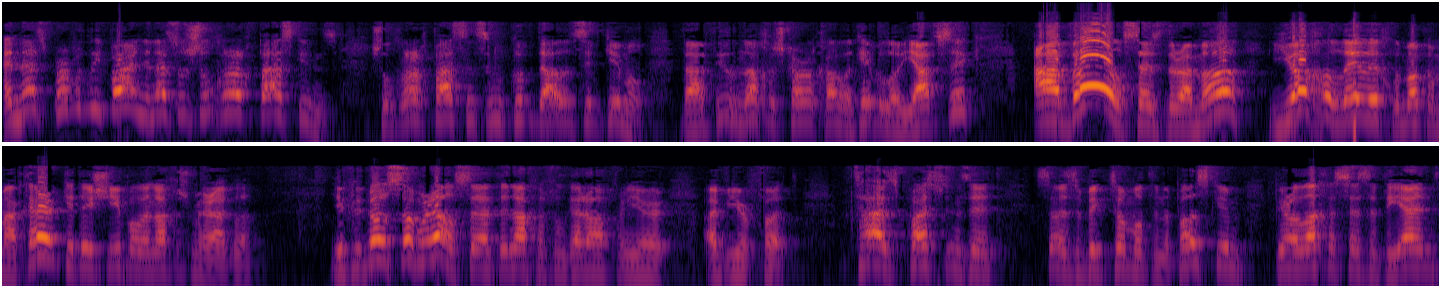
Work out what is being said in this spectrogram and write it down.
And that's perfectly fine, and that's what Shulchan Aruch Paskins. Shulchan Aruch Paskins in Kuf Dalet Siv Gimel. Va'afil nachash karach halakeva lo yafsik. Aval, says the Rama, yochel lelech l'mokom acher kedei sheyipol lenachash meragla. You could go somewhere else so that the nachash will get off of your, of your foot. Taz questions it, so there's a big tumult in the poskim. Biur Halacha says at the end,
